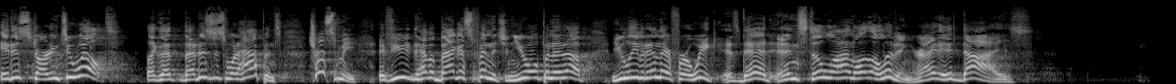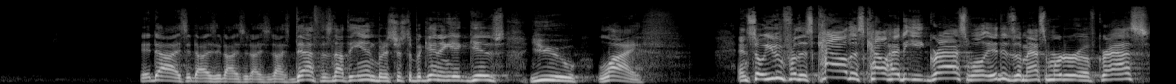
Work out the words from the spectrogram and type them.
it is starting to wilt. Like that, that is just what happens. Trust me, if you have a bag of spinach and you open it up, you leave it in there for a week, it's dead and still living, right? It dies. It dies, it dies, it dies, it dies, it dies. Death is not the end, but it's just the beginning. It gives you life. And so even for this cow, this cow had to eat grass. Well, it is a mass murder of grass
